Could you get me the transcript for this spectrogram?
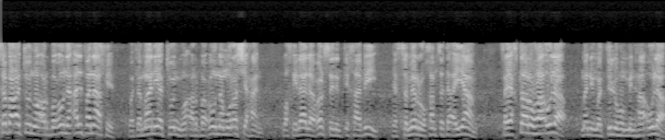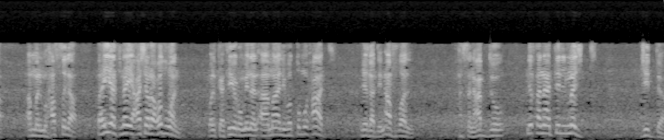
سبعة وأربعون ألف ناخب وثمانية وأربعون مرشحا وخلال عرس انتخابي يستمر خمسة أيام سيختار هؤلاء من يمثلهم من هؤلاء. أما المحصلة فهي 12 عضوا والكثير من الآمال والطموحات لغد أفضل. حسن عبدو لقناة المجد جدة.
